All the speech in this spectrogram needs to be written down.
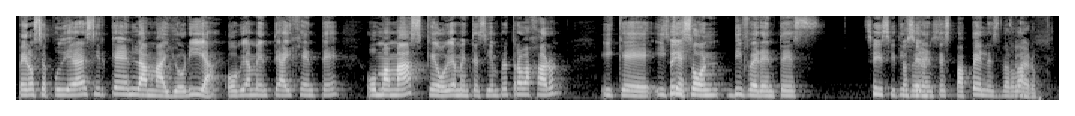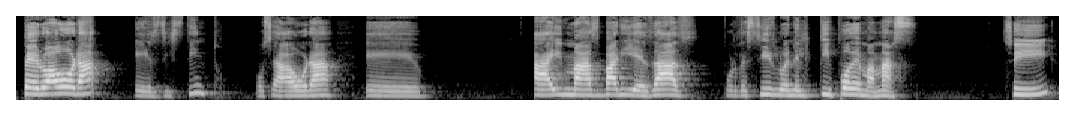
Pero se pudiera decir que en la mayoría, obviamente hay gente o mamás que obviamente siempre trabajaron y que, y que son diferentes, diferentes papeles, ¿verdad? Pero ahora es distinto. O sea, ahora eh, hay más variedad, por decirlo, en el tipo de mamás. Sí.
